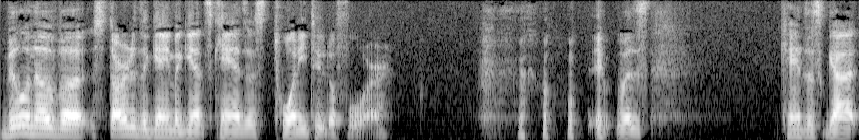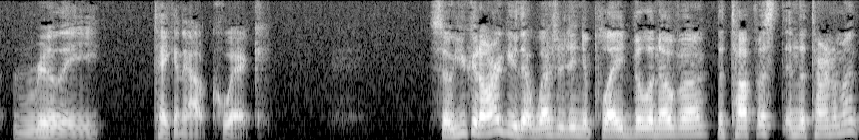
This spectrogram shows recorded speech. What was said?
Villanova started the game against Kansas 22 to 4. it was Kansas got really taken out quick. So you could argue that West Virginia played Villanova the toughest in the tournament.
